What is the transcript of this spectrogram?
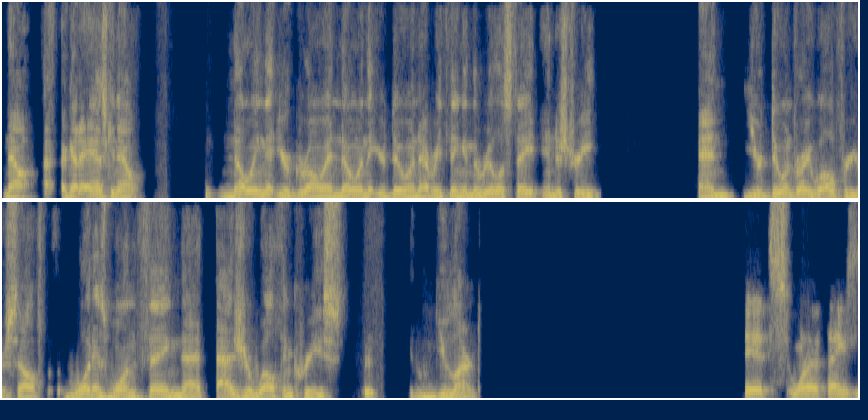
now I, got to ask you now, knowing that you're growing, knowing that you're doing everything in the real estate industry and you're doing very well for yourself, what is one thing that as your wealth increased, you learned? It's one of the things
